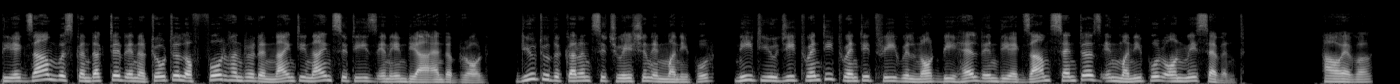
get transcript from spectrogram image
The exam was conducted in a total of 499 cities in India and abroad. Due to the current situation in Manipur, NEET UG 2023 will not be held in the exam centers in Manipur on May 7th. However,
